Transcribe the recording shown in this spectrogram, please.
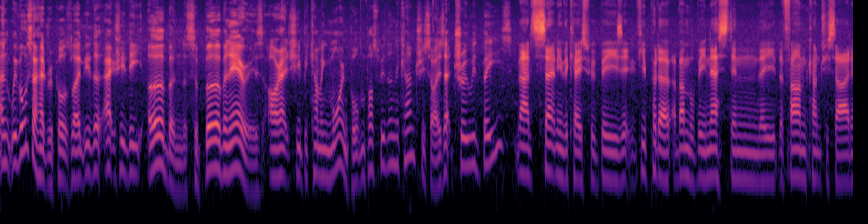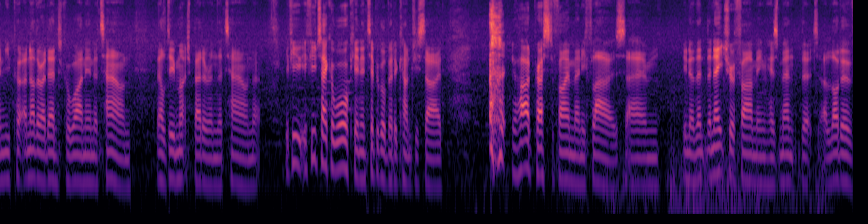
And we've also had reports lately that actually the urban, the suburban areas are actually becoming more important possibly than the countryside. Is that true with bees? That's certainly the case with bees. If you put a, a bumblebee nest in the, the farmed countryside and you put another identical one in a town, they'll do much better in the town. If you, if you take a walk in a typical bit of countryside, you're hard pressed to find many flowers. Um, you know, the, the, nature of farming has meant that a lot of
